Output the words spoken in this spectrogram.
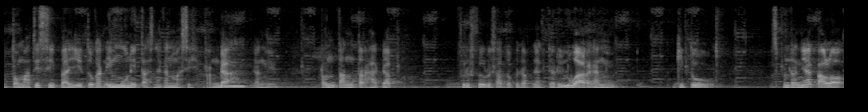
otomatis si bayi itu kan imunitasnya kan masih rendah kan gitu. rentan terhadap virus-virus atau penyakit dari luar kan gitu. Sebenarnya kalau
